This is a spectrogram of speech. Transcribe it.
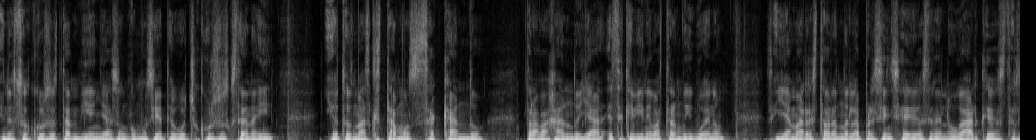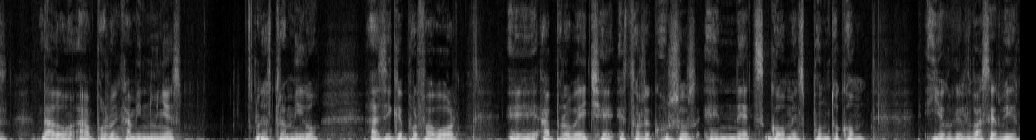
y nuestros cursos también, ya son como siete u ocho cursos que están ahí y otros más que estamos sacando, trabajando ya. Este que viene va a estar muy bueno. Se llama Restaurando la Presencia de Dios en el Hogar, que va a estar dado a- por Benjamín Núñez, nuestro amigo. Así que por favor, eh, aproveche estos recursos en netsgomez.com y yo creo que les va a servir.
